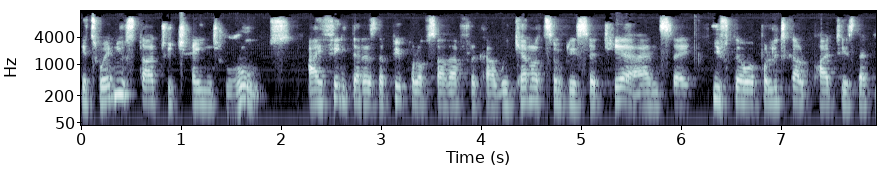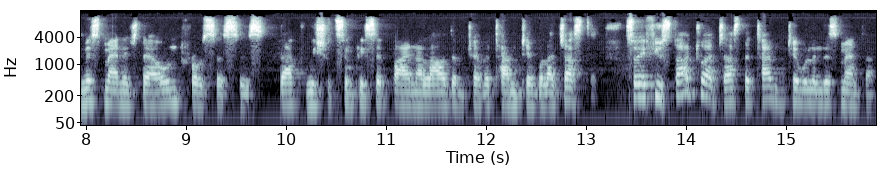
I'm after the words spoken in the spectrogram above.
it's when you start to change rules. I think that as the people of South Africa, we cannot simply sit here and say if there were political parties that mismanage their own processes, that we should simply sit by and allow them to have a timetable adjusted. So if you start to adjust the timetable in this manner,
